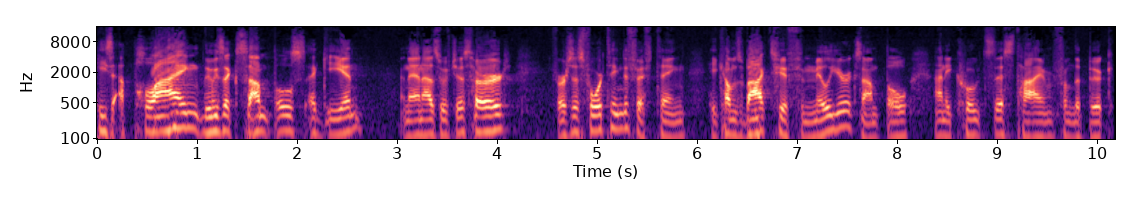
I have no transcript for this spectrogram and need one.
He's applying those examples again. And then, as we've just heard, verses 14 to 15, he comes back to a familiar example and he quotes this time from the book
